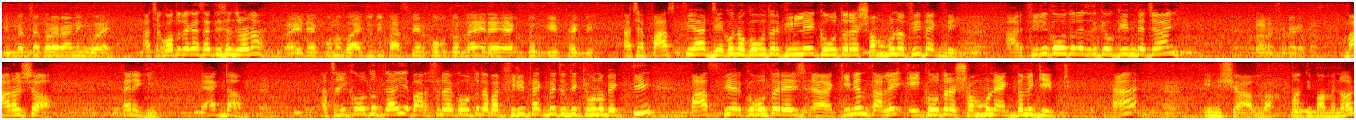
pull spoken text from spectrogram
ডিম বাচ্চা করা রানিং হয় আচ্ছা কত টাকা চাই দিচ্ছেন জোড়া? ভাই এটা কোনো ভাই যদি পাঁচ পেয়ার কবুতর নেয় এটা একদম গিফট থাকবে। আচ্ছা পাঁচ পেয়ার যে কোনো কবুতর কিনলেই কবুতরের সম্পূর্ণ ফ্রি থাকবে। আর ফ্রি কবুতরে যদি কেউ কিনতে চায়? বারোশো টাকা বারোশো। তাই নাকি? একদম। আচ্ছা এই কবুতরটাই বারোশো টাকার কবুতরটা আবার ফ্রি থাকবে যদি কোনো ব্যক্তি পাঁচ পেয়ার কবুতর কিনেন তাহলে এই কবুতরের সম্পূর্ণ একদমই গিফট হ্যাঁ? হ্যাঁ ইনশাআল্লাহ। মাদি বামেনর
